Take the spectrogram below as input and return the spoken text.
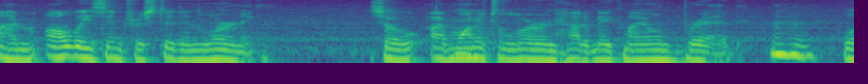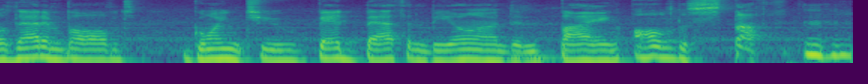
I'm always interested in learning. So I wanted to learn how to make my own bread. Mm-hmm. Well, that involved going to Bed Bath and Beyond and buying all the stuff Mm-hmm.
